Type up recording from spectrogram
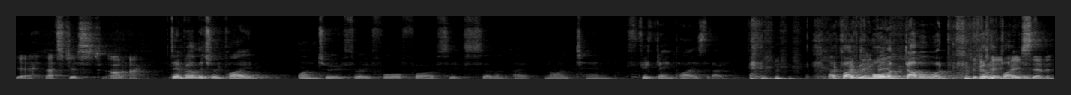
Yeah, that's just I don't know. Denver literally played one, two, three, four, five, six, seven, eight, nine, ten, fifteen players today. they played with more v- than double what Philly Fifteen played v with. seven.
